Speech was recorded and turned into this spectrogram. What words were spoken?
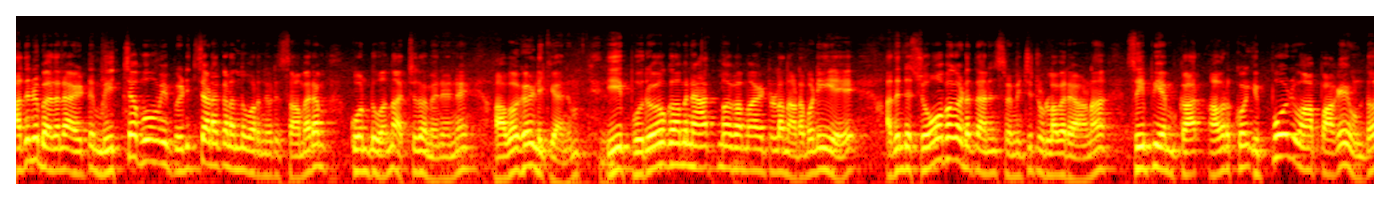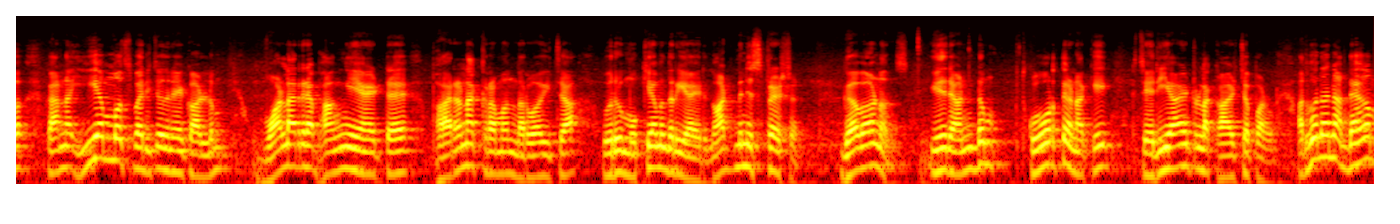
അതിന് ബദലായിട്ട് മിച്ച ഭൂമി പിടിച്ചടക്കൽ എന്ന് പറഞ്ഞൊരു സമരം കൊണ്ടുവന്ന് അച്യുതമേനോനെ അവഹേളിക്കാനും ഈ പുരോഗമനാത്മകമായിട്ടുള്ള നടപടിയെ അതിന്റെ ശോഭ കെടുത്താനും ശ്രമിച്ചിട്ടുള്ളവരാണ് സി പി എംകാർ അവർക്ക് ഇപ്പോഴും ആ പകയുണ്ട്. കാരണം ഇ എം എസ് ഭരിച്ചതിനേക്കാളും വളരെ ഭംഗിയായിട്ട് ഭരണക്രമം നിർവഹിച്ച ഒരു മുഖ്യമന്ത്രിയായിരുന്നു. അഡ്മിനിസ്ട്രേഷൻ ഗവേണൻസ് ഈ രണ്ടും കോർത്തിണക്കി ശരിയായിട്ടുള്ള കാഴ്ചപ്പാടുണ്ട് അതുപോലെ തന്നെ അദ്ദേഹം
